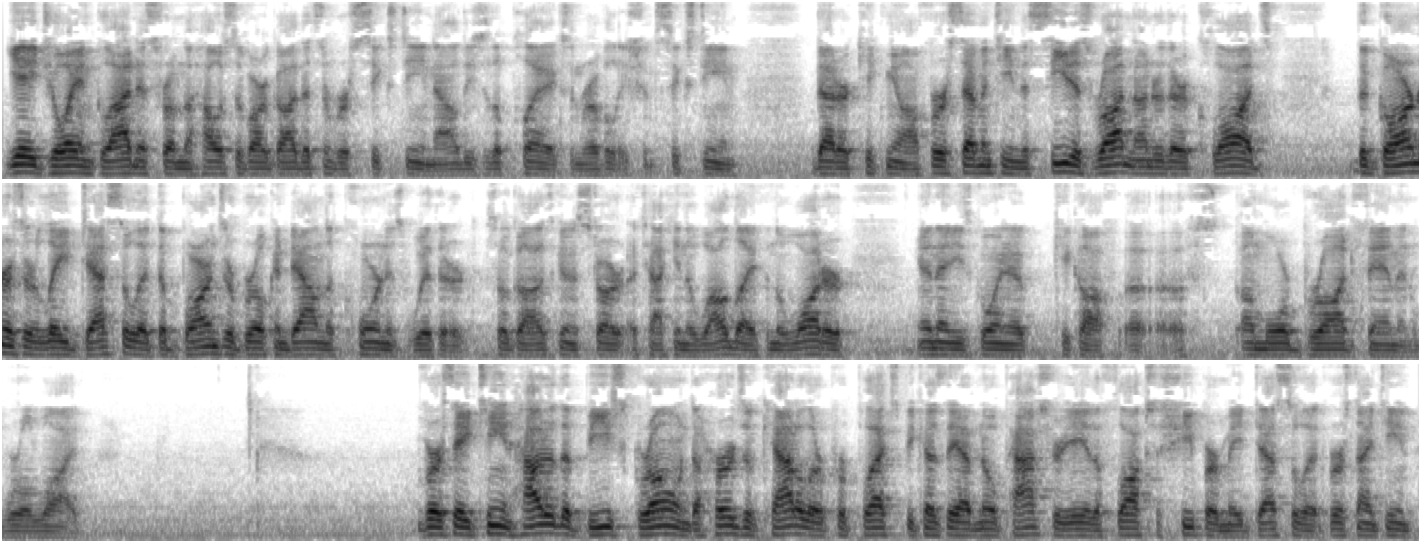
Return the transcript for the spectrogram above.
Yea, joy and gladness from the house of our God. That's in verse 16. Now these are the plagues in Revelation 16 that are kicking off. Verse 17, the seed is rotten under their clods. The garners are laid desolate. The barns are broken down. The corn is withered. So God's going to start attacking the wildlife and the water. And then he's going to kick off a, a, a more broad famine worldwide. Verse 18, How do the beasts groan? The herds of cattle are perplexed because they have no pasture. Yea, the flocks of sheep are made desolate. Verse 19,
